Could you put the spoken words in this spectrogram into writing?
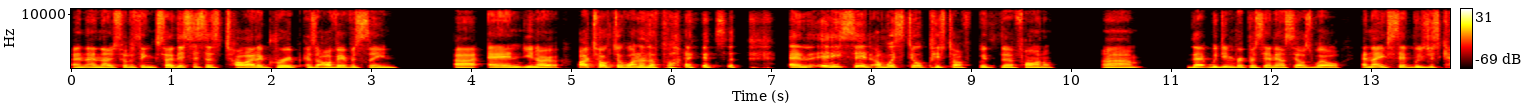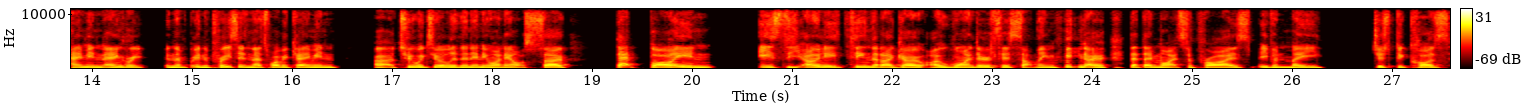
and, and those sort of things. So this is as tight a group as I've ever seen. Uh, and you know, I talked to one of the players, and and he said, "And we're still pissed off with the final um, that we didn't represent ourselves well." And they said we just came in angry in the in the preseason. That's why we came in uh, two weeks earlier than anyone else. So that buy-in is the only thing that I go. I wonder if there's something you know that they might surprise even me, just because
